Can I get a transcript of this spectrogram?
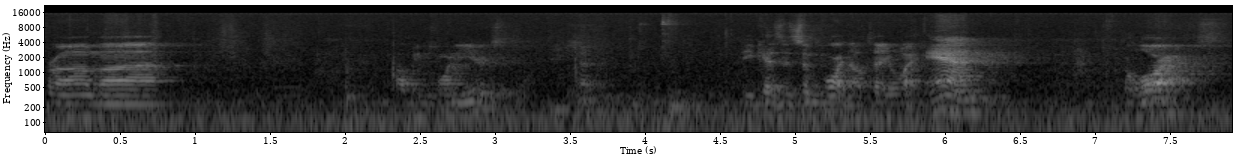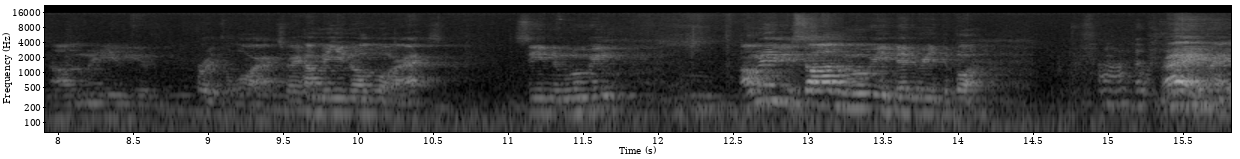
from uh, probably 20 years ago. Because it's important, I'll tell you why. And the Lorax. Now, many of you have heard the Lorax, right? How many of you know the Lorax? Seen the movie? How many of you saw the movie and didn't read the book? Right, right.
